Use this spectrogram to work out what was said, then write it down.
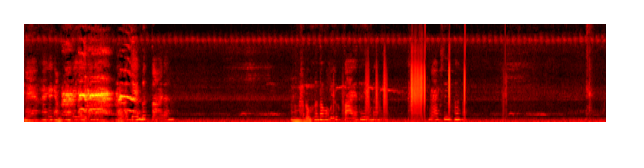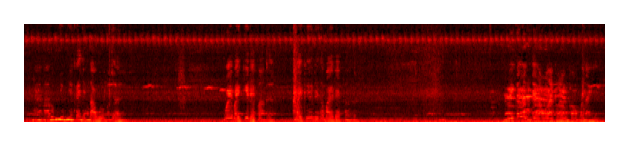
nè hai cái ngậm hai cái dây đó nè. Là nó chém đứt tay đó. Thằng nào đụng nó nó không bị đứt tay á thấy không? Đang rác xíu hết rồi Nè, nó đúng giống như cái dẫn đầu luôn á trời. Quay bài kia đẹp hơn kìa. Bài kia đi theo bài đẹp hơn kìa. Bị cái lưng này lâu lạc lợn con bên này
